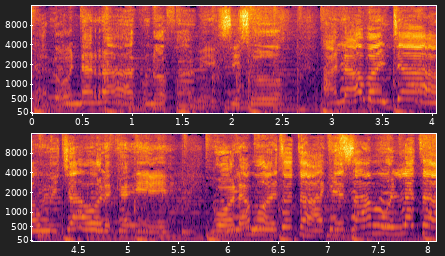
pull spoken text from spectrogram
dhaloonni irraa kunuunfaa beeksisu alaabaan jaawwichaa ol ka'ee goola mootota keessaa mul'ata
